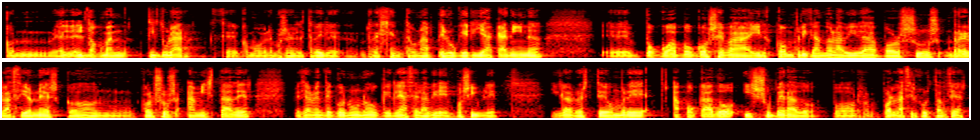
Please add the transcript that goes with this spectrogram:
con el, el Dogman titular, que como veremos en el tráiler, regenta una peluquería canina eh, poco a poco se va a ir complicando la vida por sus relaciones con, con sus amistades, especialmente con uno que le hace la vida imposible. Y claro, este hombre apocado y superado por, por las circunstancias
